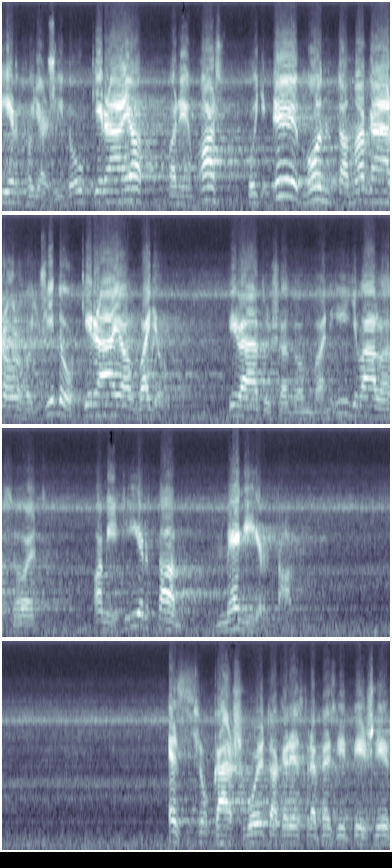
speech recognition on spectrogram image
írt, hogy a zsidók királya, hanem azt, hogy ő mondta magáról, hogy zsidók királya vagyok. Pilátus azonban így válaszolt, amit írtam, megírtam. Ez szokás volt a keresztre feszítésnél,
